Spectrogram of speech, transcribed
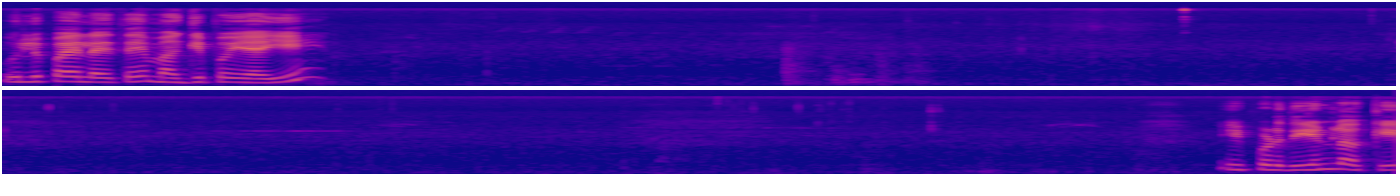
ఉల్లిపాయలు అయితే మగ్గిపోయాయి. ఇప్పుడు దీనిలోకి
